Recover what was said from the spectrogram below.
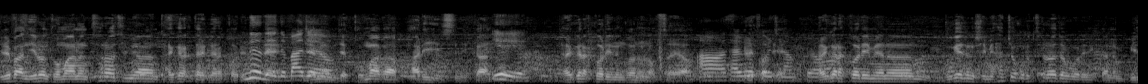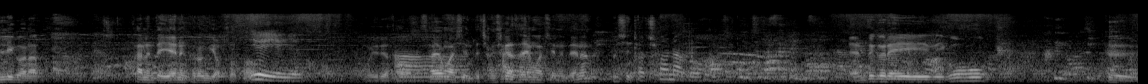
일반 이런 도마는 틀어지면 달그락달그락 거리는데 네네네, 맞아요. 얘는 이제 도마가 발이 있으니까 예, 예. 달그락거리는 거는 없어요. 아, 달그락거리진 그래서, 예, 않고요. 달그락거리면은 무게 중심이 한쪽으로 틀어져 버리니까는 밀리거나 하는데 얘는 그런 게 없어서 예, 예, 예. 오히려 더 아. 사용하시는데 장시간 사용하시는 데는 훨씬 더 좋죠. 편하고. 엔드그레인이고 그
